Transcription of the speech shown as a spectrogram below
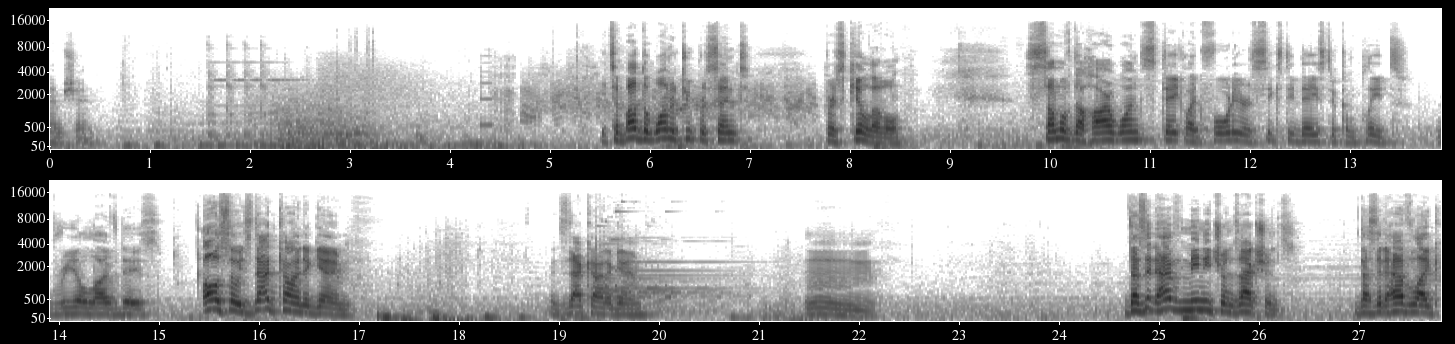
Damn shame. It's about the 1 or 2% per skill level. Some of the hard ones take like 40 or 60 days to complete. Real life days. Also, it's that kind of game. It's that kind of game. Mmm. Does it have mini transactions? Does it have like,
